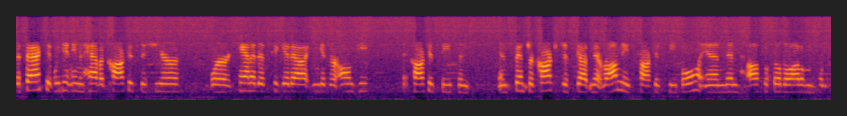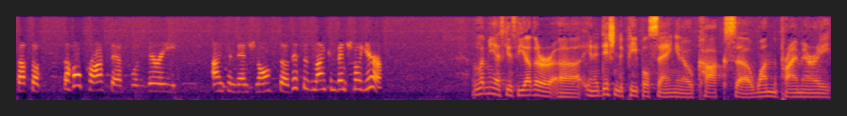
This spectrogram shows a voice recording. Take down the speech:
the fact that we didn't even have a caucus this year where candidates could get out and get their own caucus seats, and, and Spencer Cox just got Mitt Romney's caucus people, and then also filled a lot of them himself. So the whole process was very unconventional. So this is an unconventional year. Let me ask you: Is the other, uh, in addition to people saying, you know, Cox uh, won the primary,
